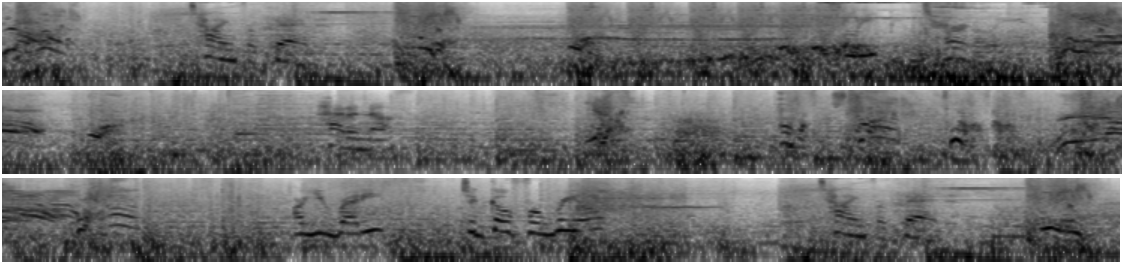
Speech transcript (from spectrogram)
Time for bed. Sleep eternally. Had enough. Are you ready? To go for real? Time for bed.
